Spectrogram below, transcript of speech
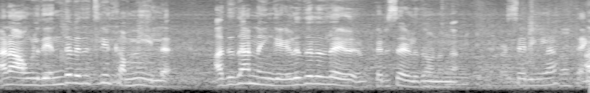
ஆனால் அவங்களது எந்த விதத்துலேயும் கம்மி இல்லை. அதுதான் நீங்கள் எழுதுறதுல பெருசாக எழுதணுங்க. சரிங்களா? தேங்க்யூ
